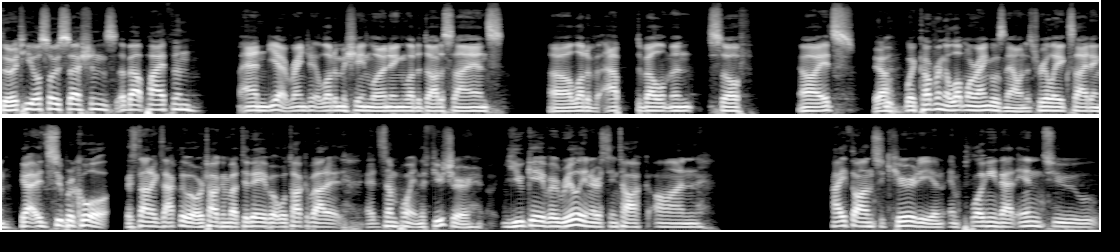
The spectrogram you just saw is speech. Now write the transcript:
30 or so sessions about Python, and yeah, ranging a lot of machine learning, a lot of data science, uh, a lot of app development stuff. Uh, it's Yeah. we're covering a lot more angles now, and it's really exciting. Yeah, it's super cool. It's not exactly what we're talking about today, but we'll talk about it at some point in the future. You gave a really interesting talk on Python security and, and plugging that into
